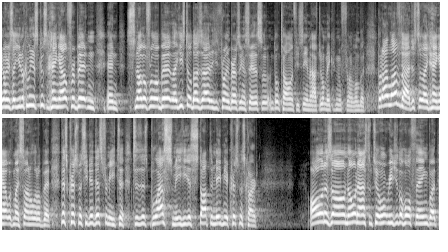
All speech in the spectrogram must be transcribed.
You know, he's like, you know, can we just, just hang out for a bit and, and snuggle for a little bit? Like, he still does that. He's probably embarrassing to say this, so don't tell him if you see him after. Don't make fun of him. But, but I love that, just to like hang out with my son a little bit. This Christmas, he did this for me to, to just bless me. He just stopped and made me a Christmas card. All on his own. No one asked him to. I won't read you the whole thing, but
